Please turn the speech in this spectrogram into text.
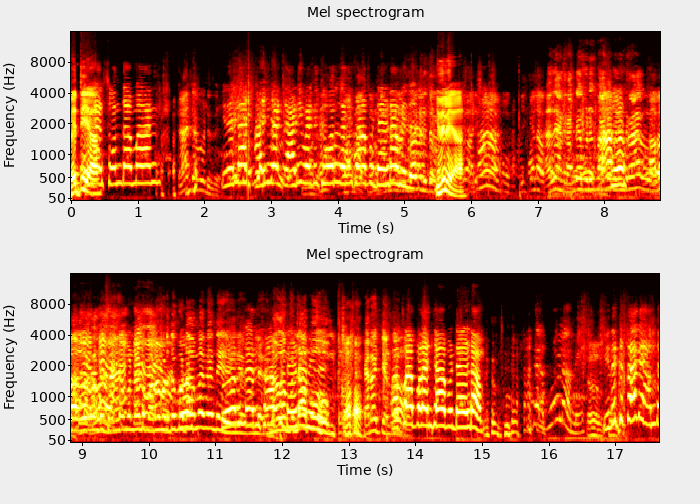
வெற்றியா? சொந்த மண். இதெல்லாம் அடிவாட்டு அடிவாட்டு சோறு கறி சாப்பிட்ட இடம் இது. இதுலையா? பப்பாப்பழம் சாப்பிட்ட இடம். இதுக்கு தானே அந்த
